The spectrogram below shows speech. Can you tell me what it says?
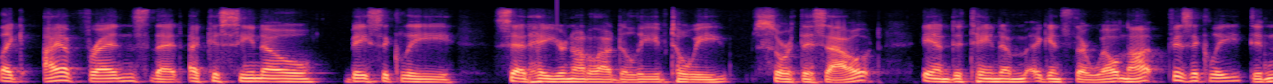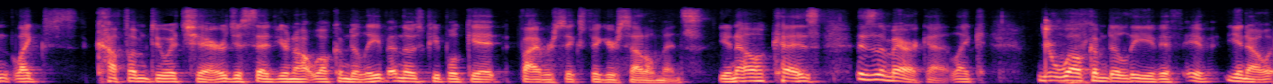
like i have friends that a casino basically said hey you're not allowed to leave till we sort this out and detained them against their will not physically didn't like cuff them to a chair, just said you're not welcome to leave, and those people get five or six figure settlements. You know, because this is America. Like you're welcome to leave if if you know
